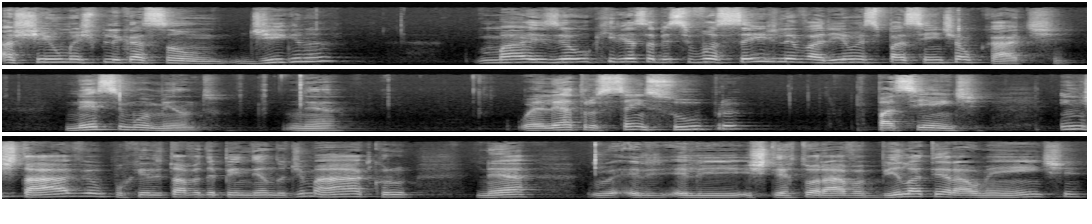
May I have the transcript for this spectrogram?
achei uma explicação digna, mas eu queria saber se vocês levariam esse paciente ao CAT nesse momento, né? O eletro sem supra, paciente instável, porque ele estava dependendo de macro, né? Ele, ele estertorava bilateralmente.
